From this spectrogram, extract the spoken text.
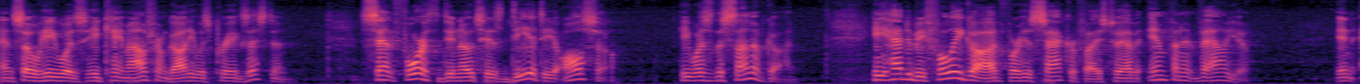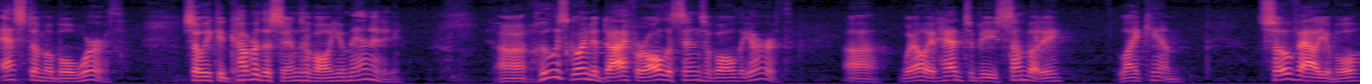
And so he was he came out from God, he was pre-existent. Sent forth denotes his deity also. He was the Son of God. He had to be fully God for his sacrifice to have infinite value, inestimable worth, so he could cover the sins of all humanity. Uh, who is going to die for all the sins of all the earth? Uh, well, it had to be somebody like him, so valuable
